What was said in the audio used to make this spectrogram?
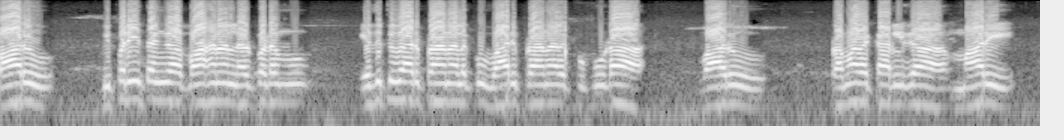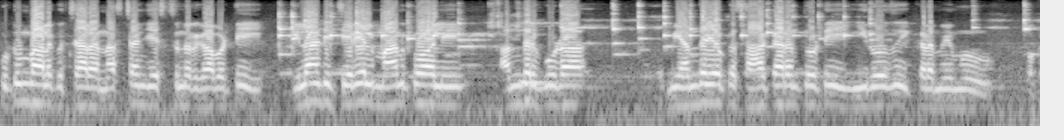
వారు విపరీతంగా వాహనాలు నడపడము ఎదుటివారి ప్రాణాలకు వారి ప్రాణాలకు కూడా వారు ప్రమాదకారులుగా మారి కుటుంబాలకు చాలా నష్టం చేస్తున్నారు కాబట్టి ఇలాంటి చర్యలు మానుకోవాలి. అందరు కూడా మీ అందరి యొక్క సహకారంతో ఈరోజు ఇక్కడ మేము ఒక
